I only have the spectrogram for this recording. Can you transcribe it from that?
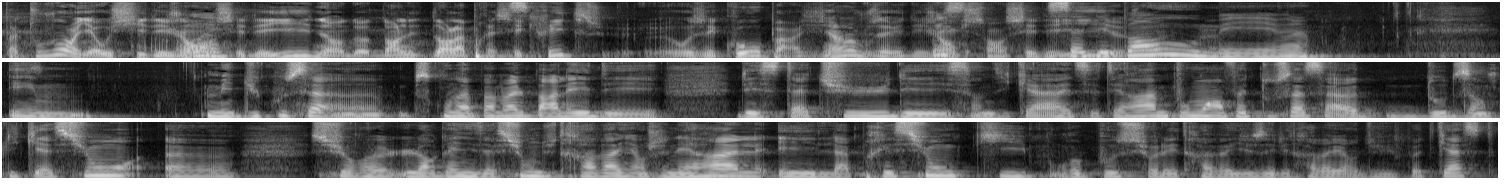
Pas toujours, il y a aussi des gens ouais. en CDI, dans, dans, dans, la presse écrite, aux échos parisiens, vous avez des gens qui sont en CDI. Ça dépend où, mais voilà. Et mais du coup, ça, parce qu'on a pas mal parlé des, des statuts, des syndicats, etc. Pour moi, en fait, tout ça, ça a d'autres implications euh, sur l'organisation du travail en général et la pression qui repose sur les travailleuses et les travailleurs du podcast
